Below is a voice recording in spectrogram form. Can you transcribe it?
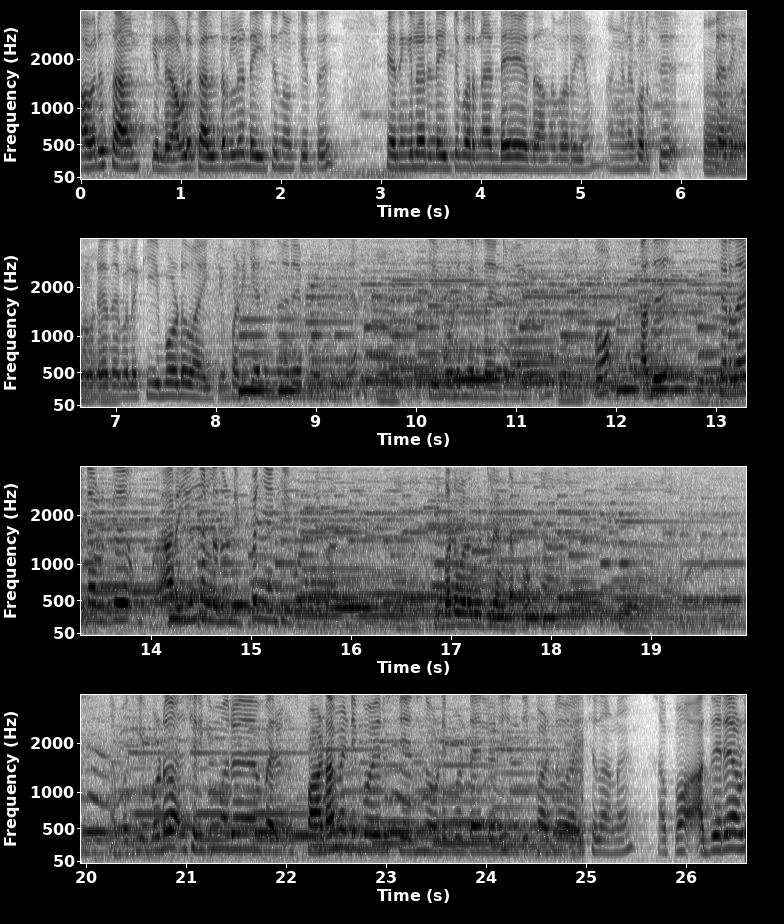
ആ ഒരു സെവൻ സ്കില്ല് അവൾ കലണ്ടറിൽ ഡേറ്റ് നോക്കിയിട്ട് ഏതെങ്കിലും ഒരു ഡേറ്റ് പറഞ്ഞാൽ ഡേ ഏതാന്ന് പറയും. അങ്ങനെ കുറച്ച് കാര്യങ്ങളൂടെ അതേപോലെ കീബോർഡ് വായിക്കും. പഠിക്കാൻ ഇന്നുവരെ പോയിട്ടില്ല. കീബോർഡ് ചെറുതായിട്ട് വായിക്കും. ഇപ്പോൾ അത് ചെറുതായിട്ട് അവൾക്ക് അറിയുന്നുള്ളതുകൊണ്ട് ഇപ്പം ഞാൻ കീബോർഡിന്റെ ക്ലാസ് കീബോർഡ് വീട്ടിലുണ്ട് അപ്പോൾ അപ്പോൾ കീബോർഡ് ശരിക്കും ഒരു പാടാൻ വേണ്ടി പോയ ഒരു സ്റ്റേജിൽ ഓടിപ്പോയിട്ട് അതിലൊരു ഹിന്ദി പാട്ട് വായിച്ചതാണ്. അപ്പോൾ അതുവരെ അവൾ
